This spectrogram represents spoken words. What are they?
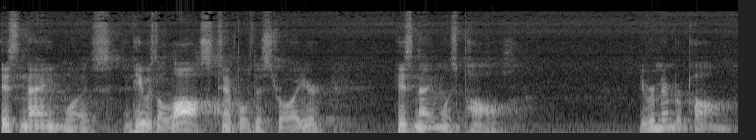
His name was, and he was a lost temple destroyer. His name was Paul. You remember Paul?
